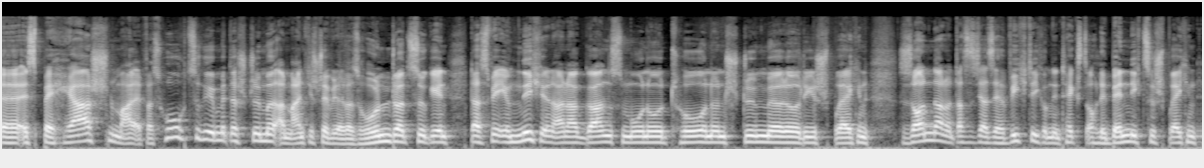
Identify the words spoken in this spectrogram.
äh, es beherrschen, mal etwas hochzugehen mit der Stimme, an manchen Stellen wieder etwas runterzugehen, dass wir eben nicht in einer ganz monotonen Stimmmelodie sprechen, sondern, und das ist ja sehr wichtig, um den Text auch lebendig zu sprechen,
